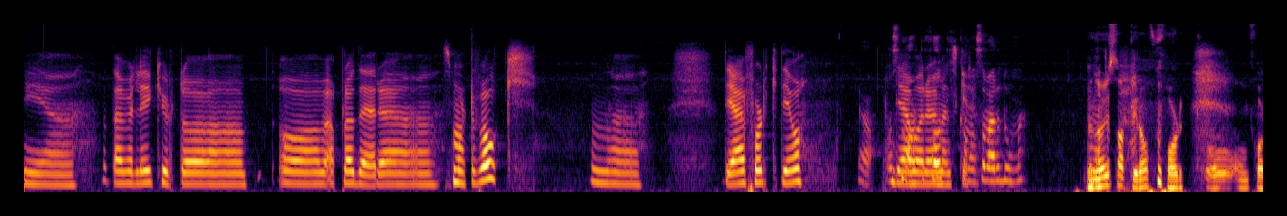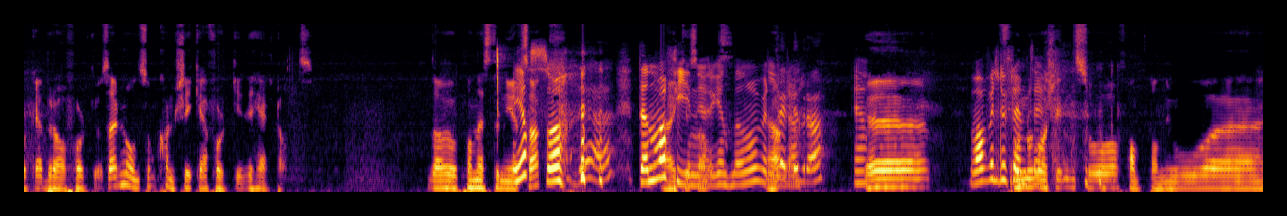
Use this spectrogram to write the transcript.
I, eh, det er veldig kult å, å applaudere smarte folk. Men eh, de er folk, de òg. Ja, og De er smarte bare folk mennesker. kan også være dumme. Men når vi snakker om folk, og om folk er bra folk, så er det noen som kanskje ikke er folk i det hele tatt. Da er vi oppe på neste nyhetssak. Jaså. Det. Den var fin. Jørgen. Den var veldig ja. bra. bra. Eh, Hva vil du frem til? For noen år siden så fant man jo eh,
